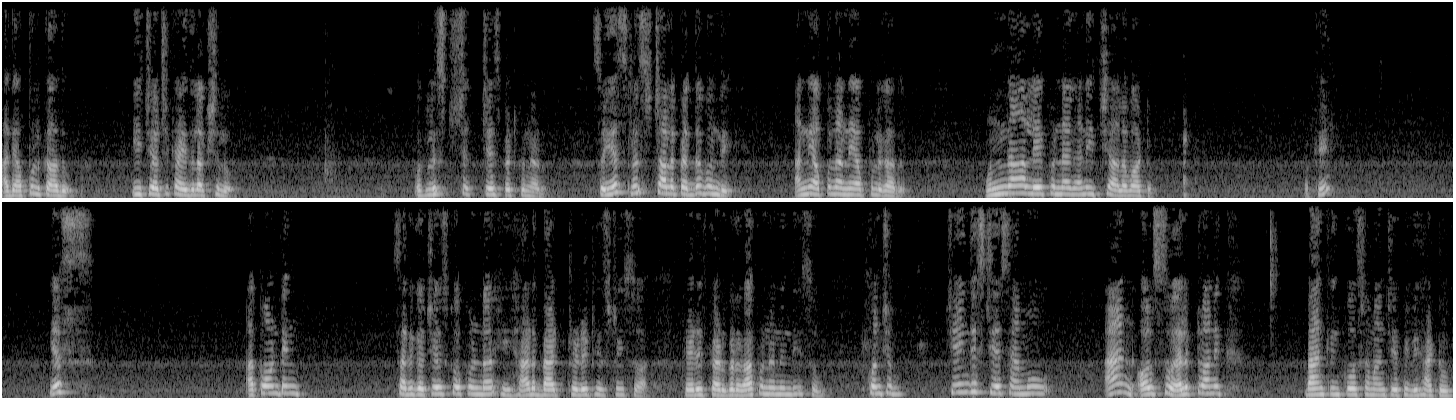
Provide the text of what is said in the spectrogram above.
అది అప్పులు కాదు. ఈ చర్చికి ఐదు లక్షలు. ఒక లిస్ట్ చేసి పెట్టుకున్నాడు. సో ఎస్ లిస్ట్ చాలా పెద్దగా ఉంది అన్ని అప్పులు అన్ని అప్పులు కాదు. ఉన్నా లేకున్నా కానీ ఇచ్చే అలవాటు. ఓకే? ఎస్ అకౌంటింగ్ సరిగ్గా చేసుకోకుండా he had bad credit history so credit card కూడా రాకుండా ఉంది. సో కొంచెం చేంజెస్ చేశాము. అండ్ ఆల్సో ఎలక్ట్రానిక్ బ్యాంకింగ్ కోసం అని చెప్పి we had to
